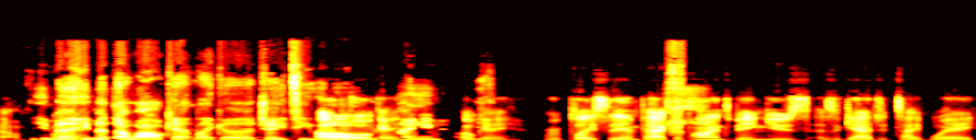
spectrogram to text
Oh, He meant he meant that Wildcat like uh JT. Oh, his okay. Yeah. Okay. Replace the impact of Hines being used as a gadget type way.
